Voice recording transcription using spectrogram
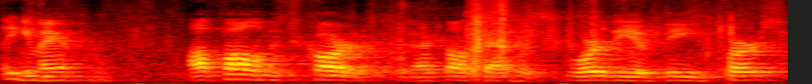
Thank you, Mayor. I'll follow Mr. Carter, but I thought that was worthy of being first.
